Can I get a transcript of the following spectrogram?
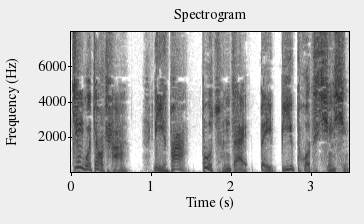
经过调查，理发不存在被逼迫的情形，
